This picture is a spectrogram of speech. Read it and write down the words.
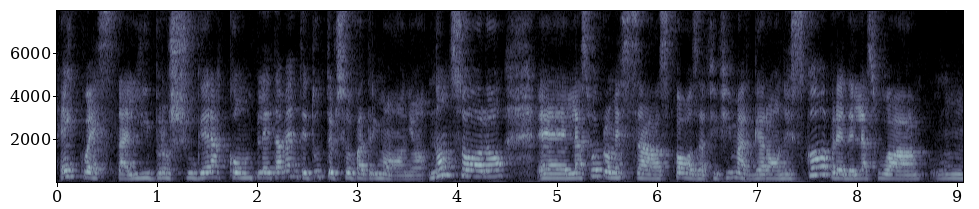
e questa gli prosciugherà completamente tutto il suo patrimonio. Non solo, eh, la sua promessa sposa Fifi Margarone scopre della sua mh, mm,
